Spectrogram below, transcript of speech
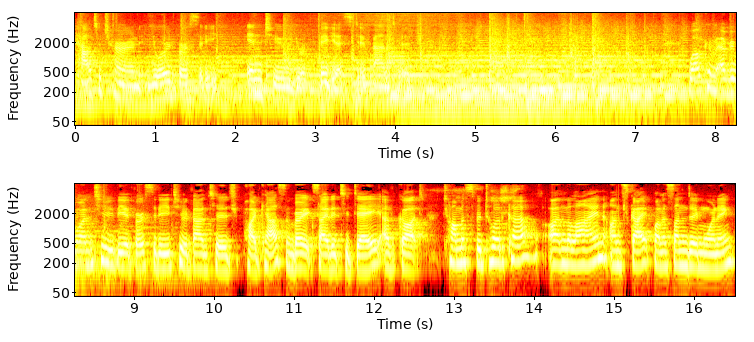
how to turn your adversity into your biggest advantage. Welcome, everyone, to the Adversity to Advantage podcast. I'm very excited today. I've got Thomas Svitorka on the line on Skype on a Sunday morning.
